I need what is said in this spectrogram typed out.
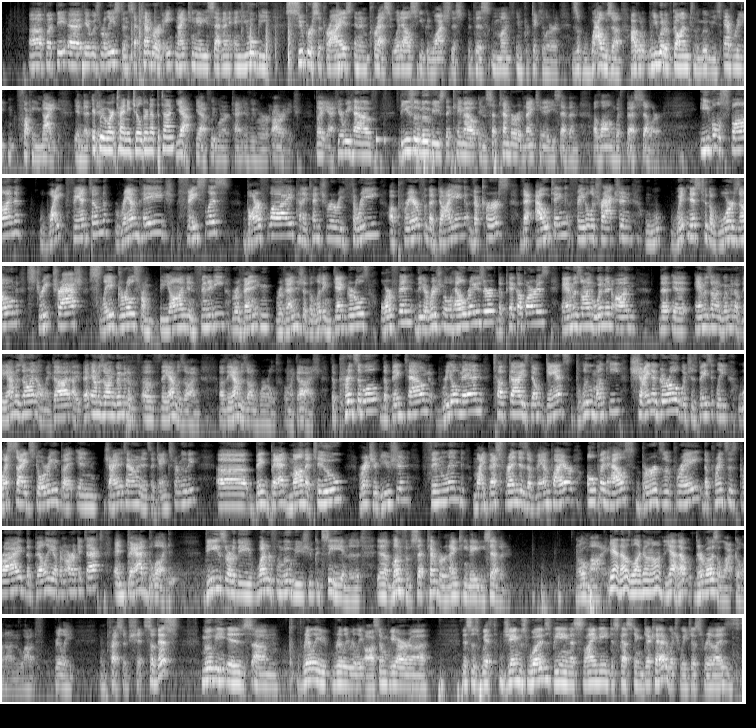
Uh, but the uh, it was released in September of eight, 1987, and you will be super surprised and impressed what else you could watch this this month in particular. This is wowza! I would we would have gone to the movies every fucking night in the If we weren't tiny children at the time. yeah, yeah, if we weren't ten, if we were our age. But yeah, here we have these are the movies that came out in September of 1987 along with bestseller. Evil Spawn, White Phantom, Rampage, Faceless, Barfly, Penitentiary 3, A Prayer for the Dying, The Curse, The Outing, Fatal Attraction, w- Witness to the War Zone, Street Trash, Slave Girls from Beyond Infinity, Revenge, Revenge of the Living Dead Girls, Orphan, the original Hellraiser, The Pickup Artist, Amazon Women on the uh, Amazon Women of the Amazon. Oh my God, I, uh, Amazon Women of, of the Amazon of the Amazon world. Oh my gosh. The Principal, The Big Town, Real Man, Tough Guys Don't Dance, Blue Monkey, China Girl, which is basically West Side Story, but in Chinatown, and it's a gangster movie. Uh, Big Bad Mama 2, Retribution, Finland, My Best Friend is a Vampire, Open House, Birds of Prey, The Princess Bride, The Belly of an Architect, and Bad Blood. These are the wonderful movies you could see in the uh, month of September 1987. Oh my. Yeah, that was a lot going on. Yeah, that there was a lot going on, a lot of really impressive shit. So this movie is um, really, really, really awesome. We are. Uh, this is with James Woods being a slimy, disgusting dickhead, which we just realized is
